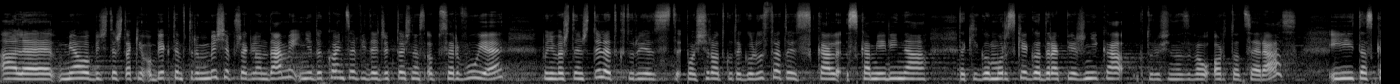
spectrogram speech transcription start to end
ale miało być też takim obiektem, w którym my się przeglądamy i nie do końca widać, że ktoś nas obserwuje, ponieważ ten sztylet, który jest po środku tego lustra, to jest skal, skamielina takiego morskiego drapieżnika, który się nazywał Ortoceras i ta skamielina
